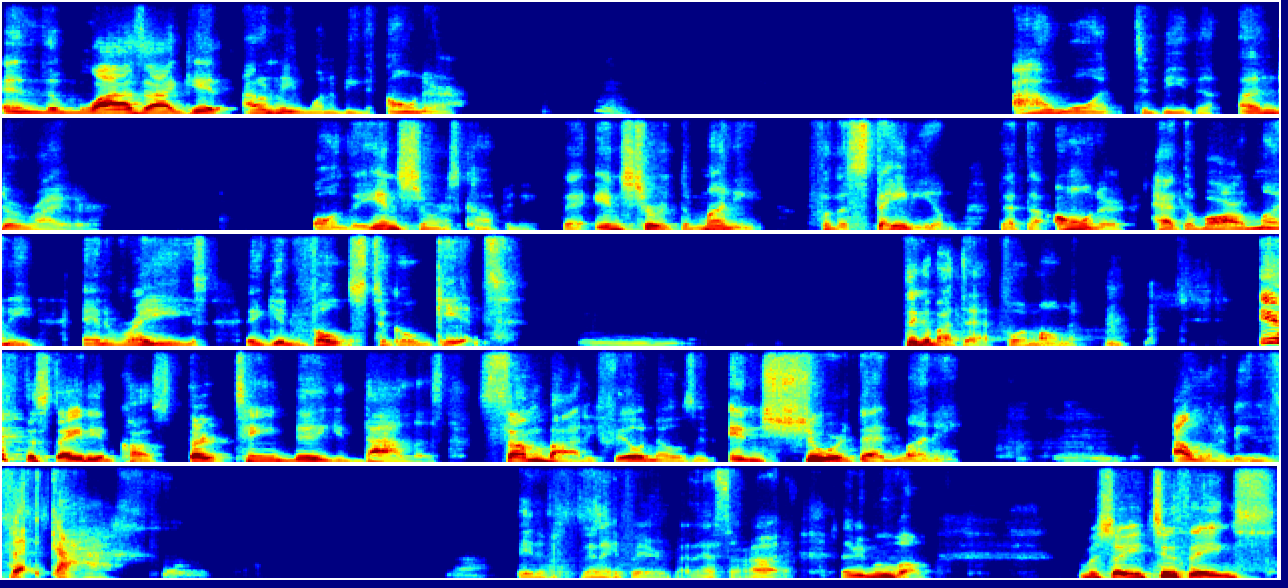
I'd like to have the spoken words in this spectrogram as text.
And the wiser I get, I don't even want to be the owner. I want to be the underwriter on the insurance company that insured the money for the stadium that the owner had to borrow money and raise and get votes to go get. Think about that for a moment. If the stadium costs $13 billion, somebody, Phil knows it, insured that money. I want to be that guy. that ain't for everybody. That's all right. Let me move on. I'm gonna show you two things,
